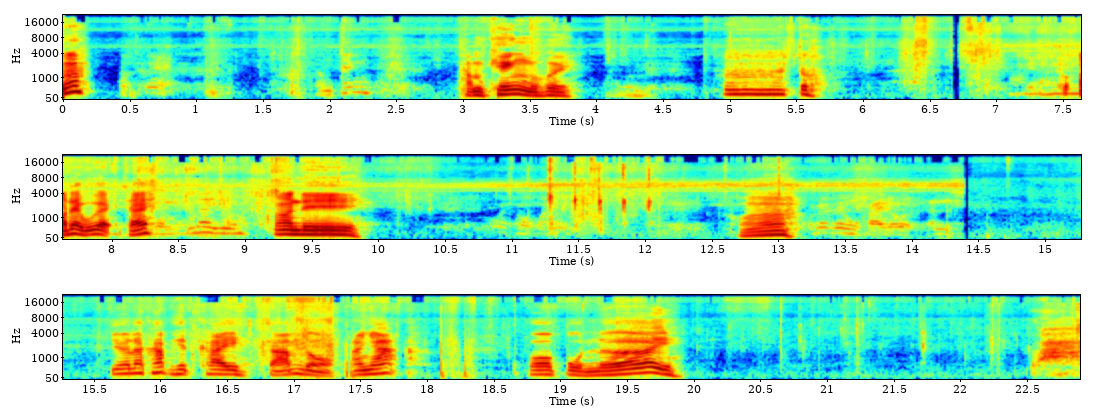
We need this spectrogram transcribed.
ฮะทำเข่งทำเข่งบ่เฮ้ยอ่าตัวเอาได้บ่เอ้ยใช่ได้อยู่อันดีว้าเจอแล้วครับเห็ดไข่สามดอกอันยะพอป่นเลยว้าว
